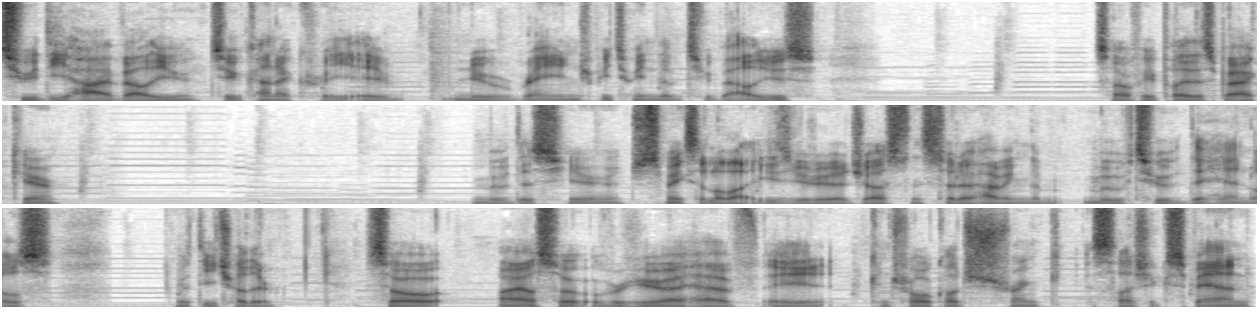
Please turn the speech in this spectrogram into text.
to the high value to kind of create a new range between the two values. So if we play this back here, move this here, it just makes it a lot easier to adjust instead of having to move two of the handles with each other. So I also over here I have a control called shrink slash expand.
